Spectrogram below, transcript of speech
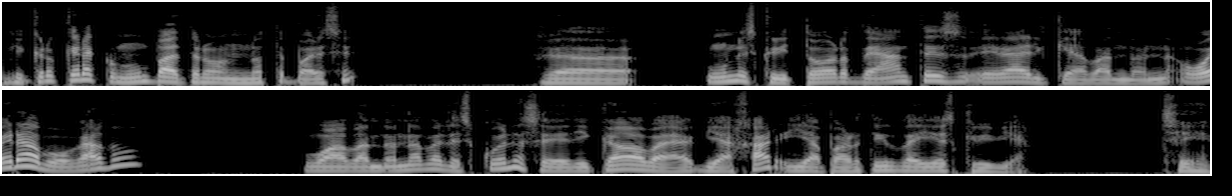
que creo que era como un patrón, ¿no te parece? O sea, un escritor de antes era el que abandonaba, o era abogado, o abandonaba la escuela, se dedicaba a viajar y a partir de ahí escribía. Sí.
